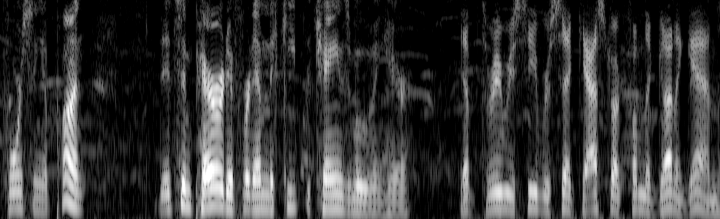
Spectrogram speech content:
forcing a punt. It's imperative for them to keep the chains moving here. Yep, three receivers set. Gastrock from the gun again.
